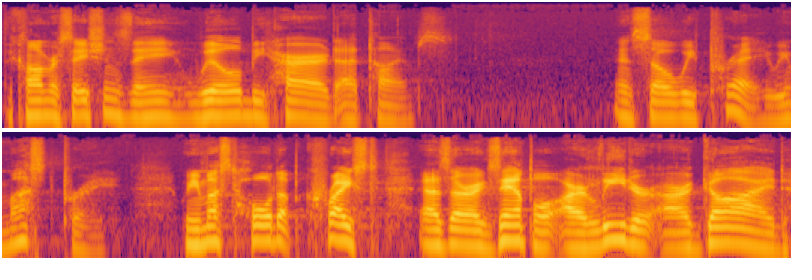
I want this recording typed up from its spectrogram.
The conversations, they will be hard at times. And so we pray. We must pray we must hold up Christ as our example, our leader, our guide,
